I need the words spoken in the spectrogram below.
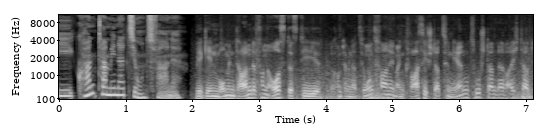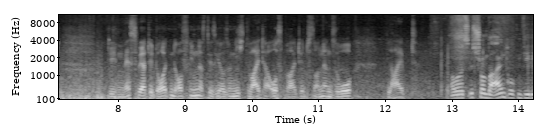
die Kontaminationsfahne. Wir gehen momentan davon aus, dass die Kontaminationsfahne einen quasi stationären Zustand erreicht hat. Die Messwerte deuten darauf hin, dass die sich also nicht weiter ausbreitet, sondern so bleibt. Aber es ist schon beeindruckend, wie,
